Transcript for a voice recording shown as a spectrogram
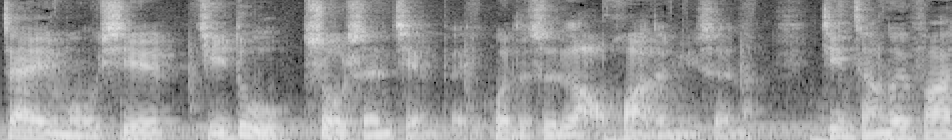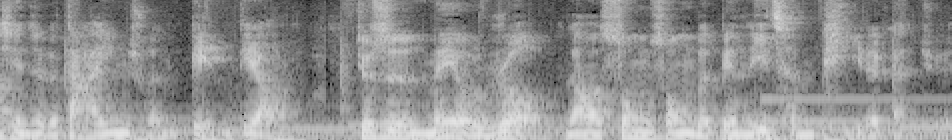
在某些极度瘦身减肥或者是老化的女生啊，经常会发现这个大阴唇扁掉了。就是没有肉，然后松松的变成一层皮的感觉，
